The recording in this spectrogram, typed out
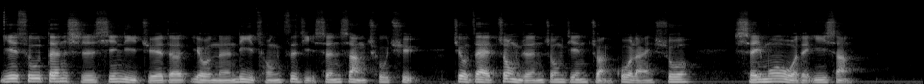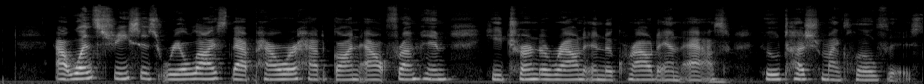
耶稣当时心里觉得有能力从自己身上出去，就在众人中间转过来说：“谁摸我的衣裳？” At once Jesus realized that power had gone out from him. He turned around in the crowd and asked, Who touched my clothes?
